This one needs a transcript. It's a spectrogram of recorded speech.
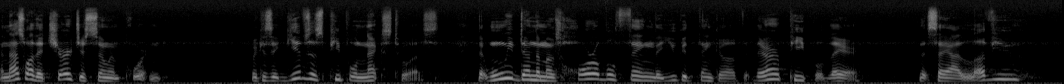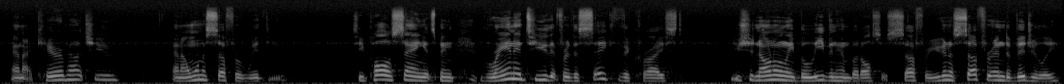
And that's why the church is so important, because it gives us people next to us that when we've done the most horrible thing that you could think of, that there are people there that say, I love you and I care about you and I want to suffer with you. See, Paul is saying it's been granted to you that for the sake of the Christ, you should not only believe in him but also suffer. You're going to suffer individually.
